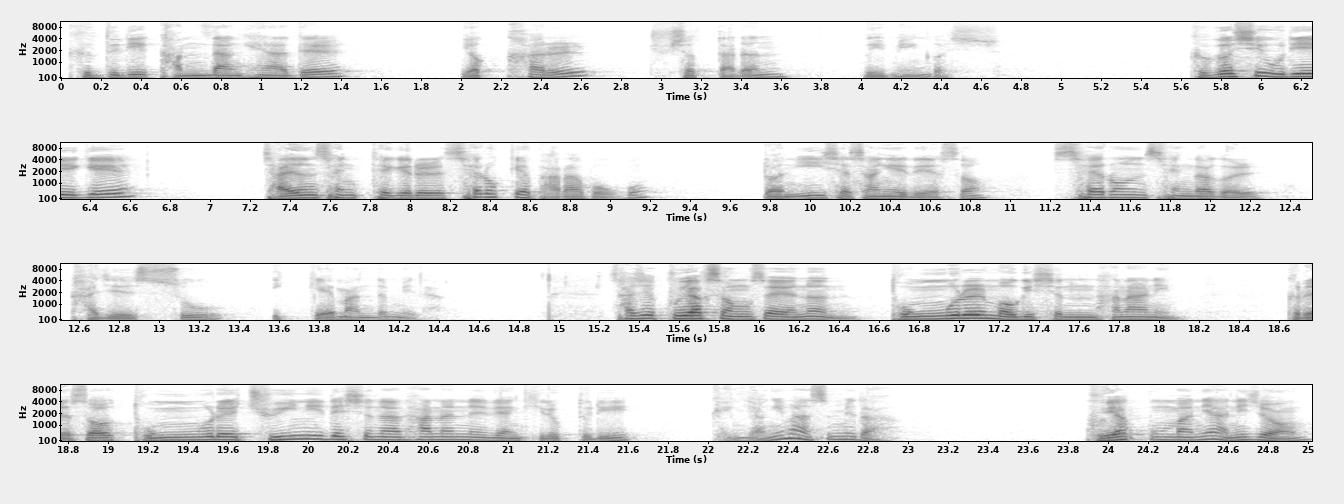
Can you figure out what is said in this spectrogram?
그들이 감당해야 될 역할을 주셨다는 의미인 것이죠. 그것이 우리에게 자연 생태계를 새롭게 바라보고 또한 이 세상에 대해서 새로운 생각을 가질 수 있게 만듭니다. 사실 구약 성서에는 동물을 먹이시는 하나님, 그래서 동물의 주인이 되시는 하나님에 대한 기록들이 굉장히 많습니다. 구약뿐만이 아니죠.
